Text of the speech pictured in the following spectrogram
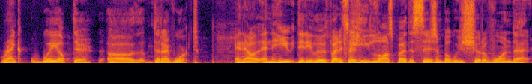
rank way up there uh, that I've worked. and now and he did he lose by decision? He lost by decision, but we should have won that.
